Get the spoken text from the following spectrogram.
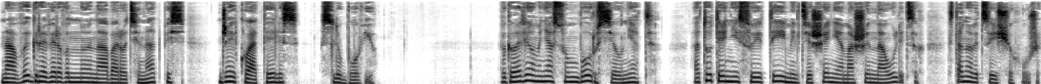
на выгравированную на обороте надпись «Джейку Ателис с любовью». В голове у меня сумбур, сил нет. От утренней суеты и мельтешения машин на улицах становится еще хуже.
